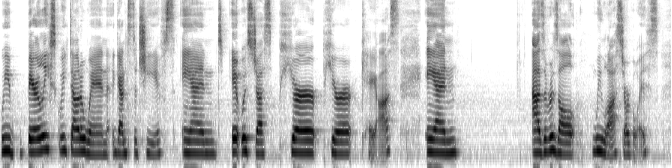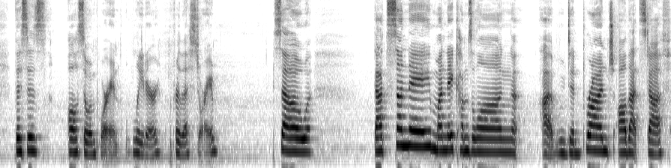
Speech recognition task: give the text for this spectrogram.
We barely squeaked out a win against the Chiefs, and it was just pure, pure chaos. And as a result, we lost our voice. This is also important later for this story. So that's Sunday. Monday comes along. Uh, we did brunch, all that stuff.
